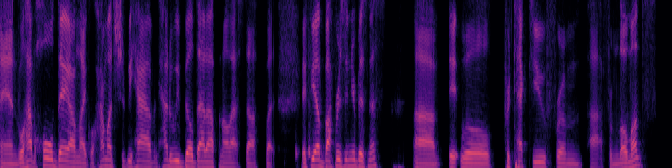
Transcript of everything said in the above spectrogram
And we'll have a whole day on like well how much should we have and how do we build that up and all that stuff. But if you have buffers in your business um, it will protect you from uh, from low months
